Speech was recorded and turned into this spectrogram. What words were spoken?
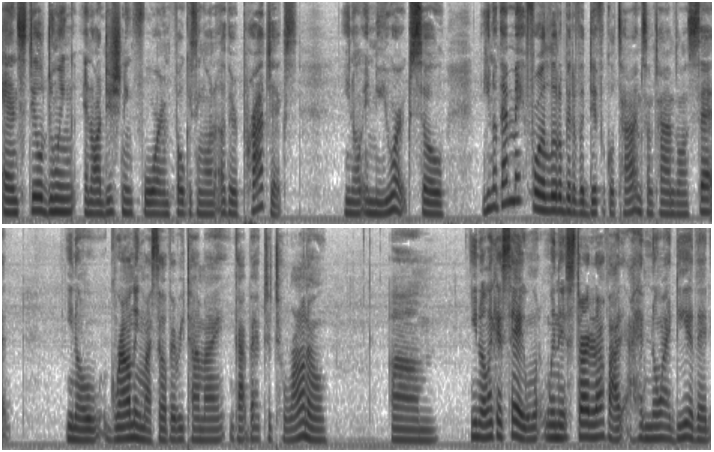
and still doing and auditioning for and focusing on other projects, you know, in New York. So, you know, that made for a little bit of a difficult time sometimes on set you know, grounding myself every time I got back to Toronto. Um, you know, like I say, when, it started off, I, I had no idea that,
